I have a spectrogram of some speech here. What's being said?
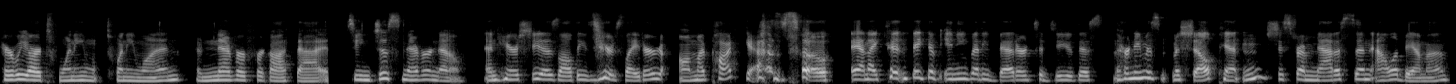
Here we are, 2021. I've never forgot that. So you just never know. And here she is all these years later on my podcast. So, and I couldn't think of anybody better to do this. Her name is Michelle Penton. She's from Madison, Alabama.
